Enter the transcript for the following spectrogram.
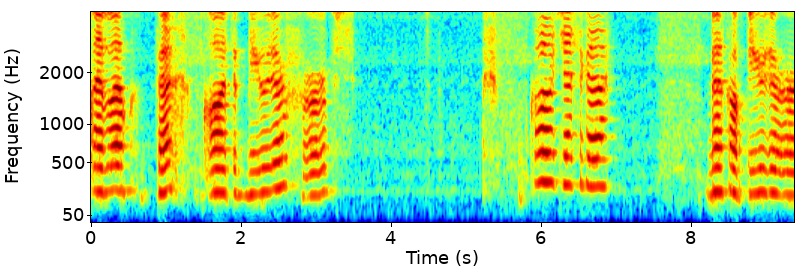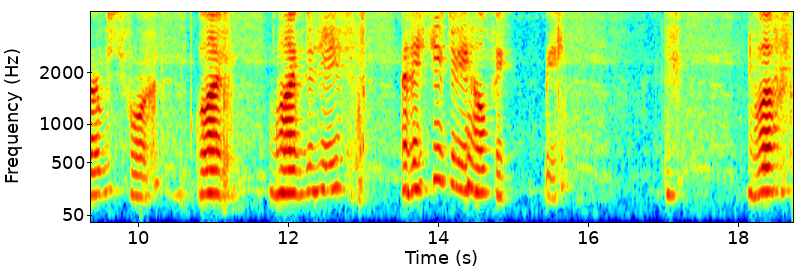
I'm back on the Buhner herbs. Hello, Jessica. Back on Buhner herbs for Lyme, Lyme disease. And they seem to be helping me. Love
